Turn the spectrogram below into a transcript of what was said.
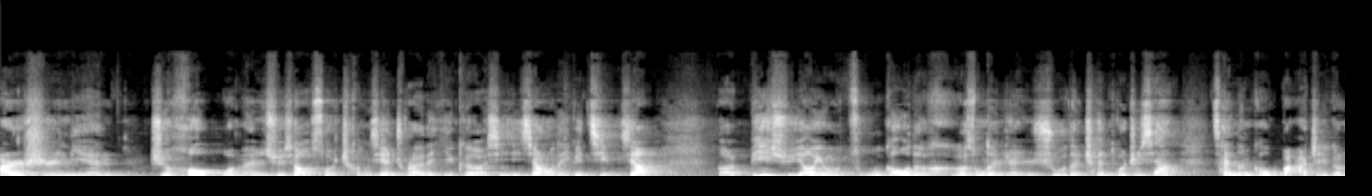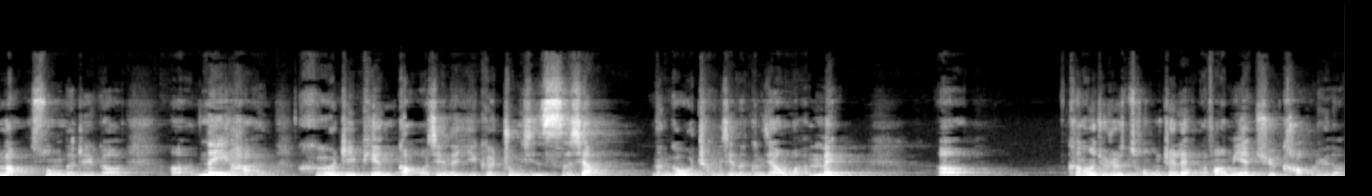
二十年之后我们学校所呈现出来的一个欣欣向荣的一个景象，呃，必须要有足够的合诵的人数的衬托之下，才能够把这个朗诵的这个啊内涵和这篇稿件的一个中心思想能够呈现的更加完美，啊。可能就是从这两个方面去考虑的。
